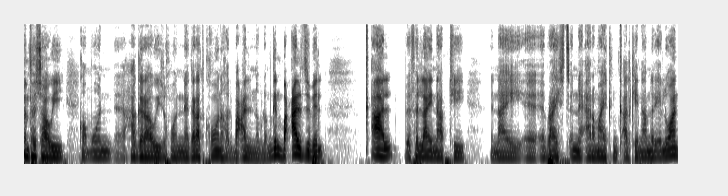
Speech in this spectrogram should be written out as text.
መንፈሳዊ ከምኡውን ሃገራዊ ዝኾኑ ነገራት ክኸውን ይኽእል በዓል ንብሎም ግን በዓል ዝብል ቃል ብፍላይ ናብቲ ናይ እብራይስጥን ናይ ኣረማይክን ቃል ኬድና ኣብ ንርእየሉ እዋን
